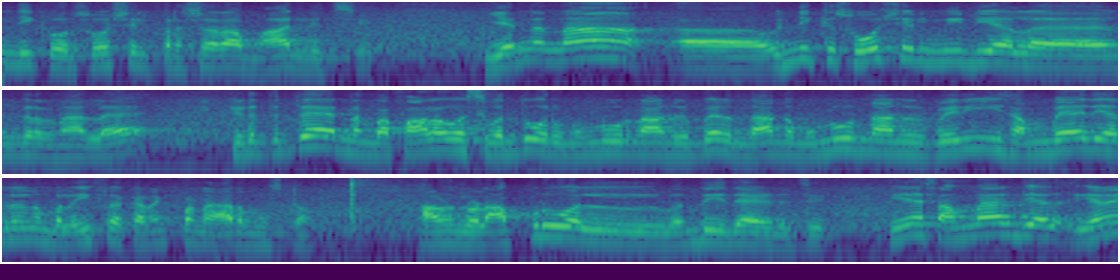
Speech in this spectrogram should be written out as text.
இன்றைக்கி ஒரு சோஷியல் ப்ரெஷராக மாறிடுச்சு. என்னென்னா இன்றைக்கி சோஷியல் மீடியாலங்கிறனால கிட்டத்தட்ட நம்ம ஃபாலோவர்ஸ் வந்து ஒரு முந்நூறு நானூறு பேர் இருந்தால் அந்த முந்நூறு நானூறு பேரையும் சம்வேதியாரில் நம்ம லைஃப்பில் கனெக்ட் பண்ண ஆரம்பிச்சிட்டோம். அவங்களோட அப்ரூவல் வந்து இதாகிடுச்சு ஏன் சம்பாதி ஏன்னா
